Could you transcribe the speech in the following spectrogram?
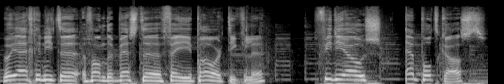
Wil jij genieten van de beste VI Pro-artikelen, video's en podcasts?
